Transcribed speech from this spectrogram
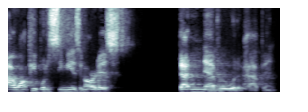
I want people to see me as an artist, that never would have happened.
